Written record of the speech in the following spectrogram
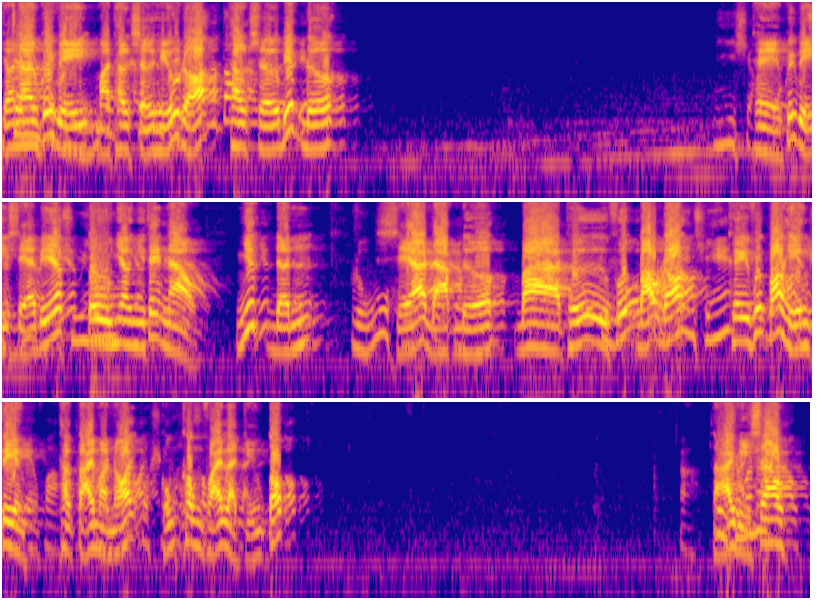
Cho nên quý vị mà thật sự hiểu rõ, thật sự biết được, thì quý vị sẽ biết tu nhân như thế nào. Nhất định sẽ đạt được ba thứ phước báo đó. Khi phước báo hiện tiền, thật tại mà nói cũng không phải là chuyện tốt. Tại vì sao?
